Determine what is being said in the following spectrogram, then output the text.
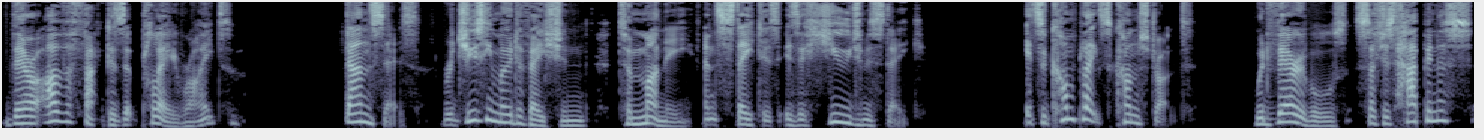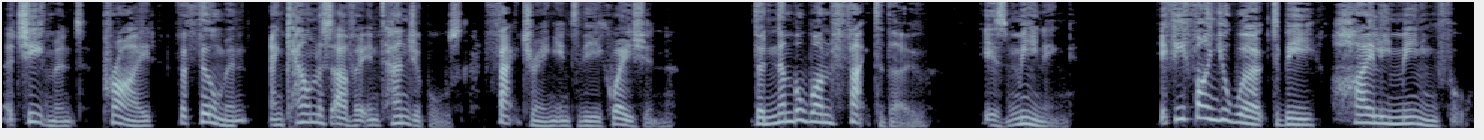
There are other factors at play, right? Dan says reducing motivation to money and status is a huge mistake. It's a complex construct with variables such as happiness, achievement, pride, fulfillment, and countless other intangibles factoring into the equation. The number one factor, though, is meaning. If you find your work to be highly meaningful,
